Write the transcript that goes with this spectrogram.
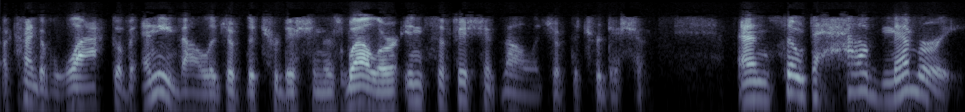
a kind of lack of any knowledge of the tradition as well, or insufficient knowledge of the tradition. And so to have memory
